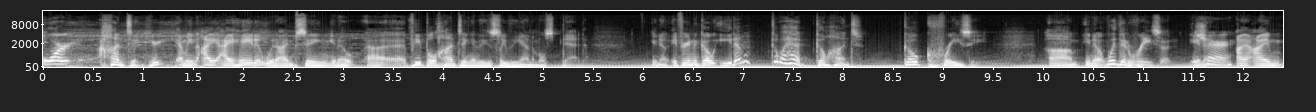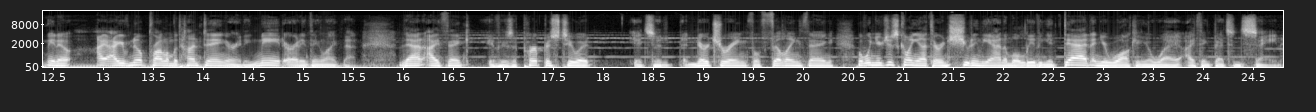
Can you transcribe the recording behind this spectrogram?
or hunting. Here, I mean, I, I hate it when I'm seeing you know uh, people hunting and they just leave the animals dead. You know, if you're gonna go eat them, go ahead, go hunt, go crazy. Um, you know, within reason. You know, Sure. I, I'm, you know, I, I have no problem with hunting or eating meat or anything like that. That I think, if there's a purpose to it, it's a, a nurturing, fulfilling thing. But when you're just going out there and shooting the animal, leaving it dead, and you're walking away, I think that's insane.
